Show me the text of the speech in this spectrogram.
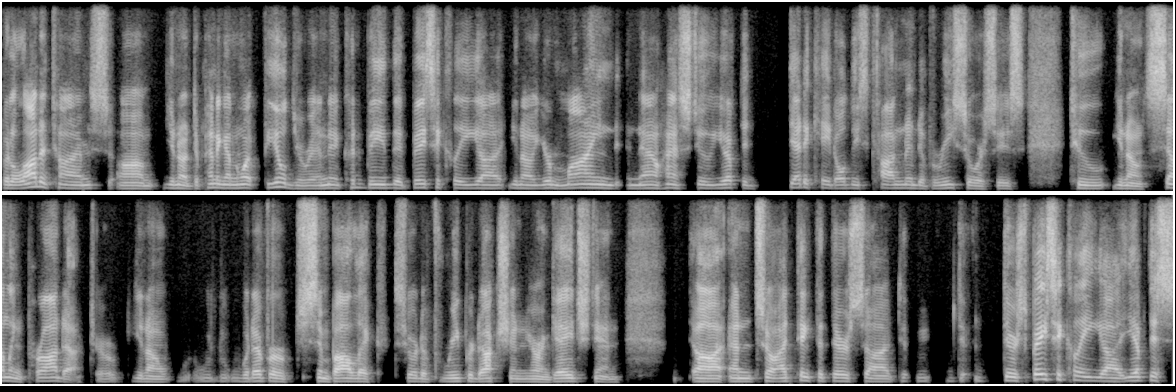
but a lot of times um, you know depending on what field you're in it could be that basically uh, you know your mind now has to you have to dedicate all these cognitive resources to you know selling product or you know whatever symbolic sort of reproduction you're engaged in uh, and so I think that there's uh, there's basically uh, you have this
